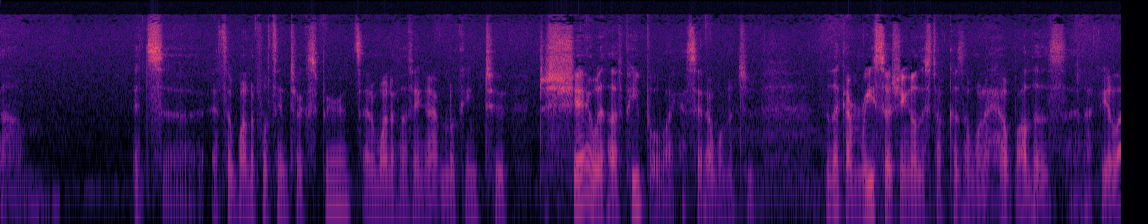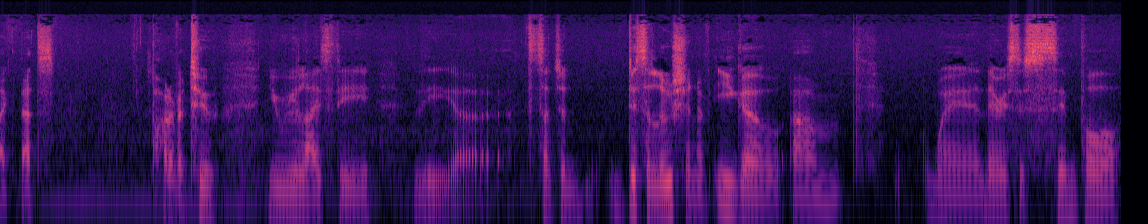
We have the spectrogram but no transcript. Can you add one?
um, it's a, it's a wonderful thing to experience and a wonderful thing I'm looking to, to share with other people. Like I said, I wanted to feel like I'm researching all this stuff because I want to help others, and I feel like that's part of it too. You realize the the uh, such a dissolution of ego, um, where there is this simple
